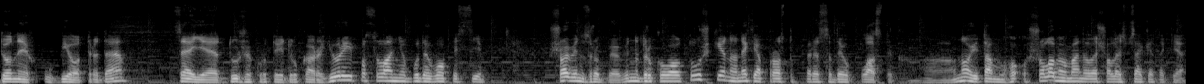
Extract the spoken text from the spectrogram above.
до них у Bio 3D. Це є дуже крутий друкар Юрій, посилання буде в описі. Що він зробив? Він надрукував тушки, на них я просто пересадив пластик. Ну і там шоломи в мене лишалось всяке таке.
